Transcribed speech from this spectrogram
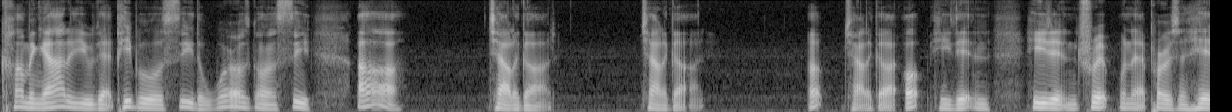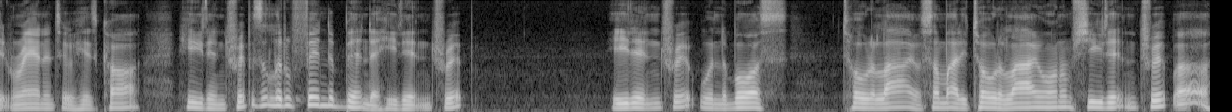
coming out of you that people will see, the world's going to see. Ah, child of God, child of God. Child of God. Oh, he didn't he didn't trip when that person hit ran into his car. He didn't trip. It's a little fender bender. He didn't trip. He didn't trip when the boss told a lie or somebody told a lie on him. she didn't trip. Uh,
